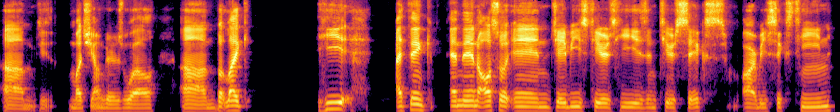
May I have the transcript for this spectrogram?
Um, he's much younger as well. Um, but like he, I think, and then also in JB's tiers, he is in tier six, RB 16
